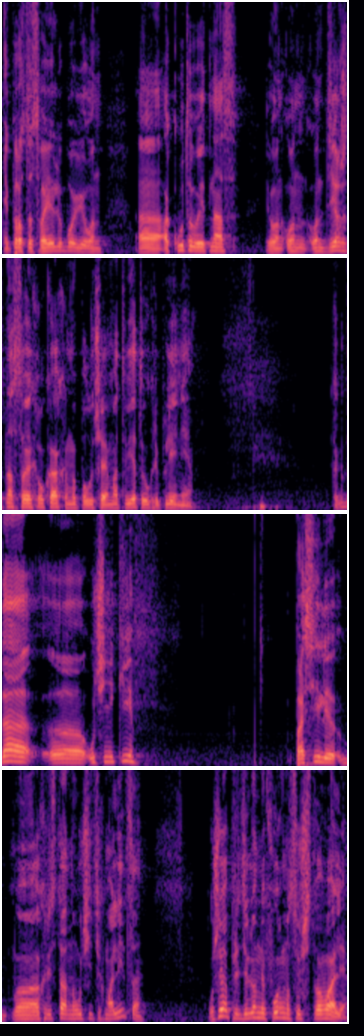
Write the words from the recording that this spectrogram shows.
и просто своей любовью Он э, окутывает нас, и он, он, он держит нас в своих руках, и мы получаем ответы и укрепления. Когда э, ученики просили э, Христа научить их молиться, уже определенные формы существовали.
